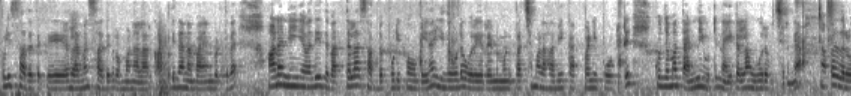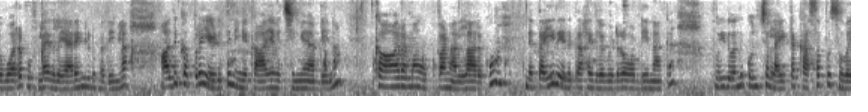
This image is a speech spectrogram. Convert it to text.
புளி சாதத்துக்கு லெமன் சாதத்துக்கு ரொம்ப நல்லாயிருக்கும். அப்படி தான் நான் பயன்படுத்துவேன். ஆனால் நீங்கள் வந்து இதை வத்தலாக சாப்பிட பிடிக்கும் அப்படின்னா இதோட ஒரு ரெண்டு மூணு பச்சை மிளகாவையும் கட் பண்ணி போட்டுட்டு கொஞ்சமாக தண்ணி விட்டு நைட்டெல்லாம் ஊற வச்சுருங்க. அப்போ இதில் உரப்பு ஃபுல்லாக இதில் இறங்கிடும் பார்த்தீங்களா அதுக்கப்புறம் எடுத்து நீங்கள் காய வச்சிங்க அப்படின்னா காரமாக உப்பாக நல்லாயிருக்கும். இந்த தயிர் எதுக்காக இதில் விடுறோம் அப்படின்னாக்க இது வந்து கொஞ்சம் லைட்டாக கசப்பு சுவை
